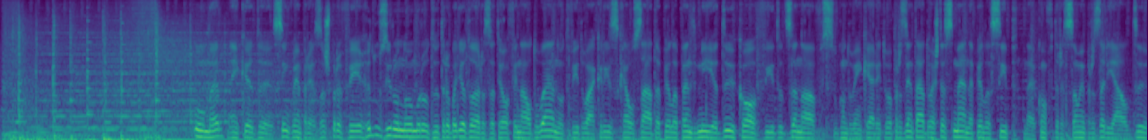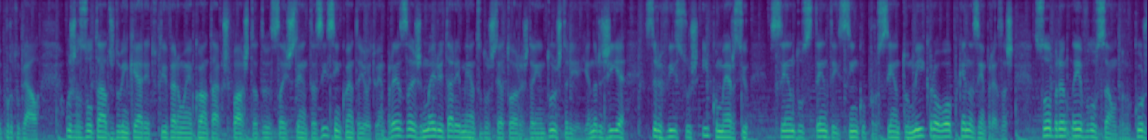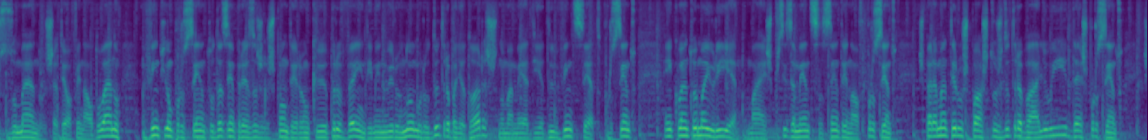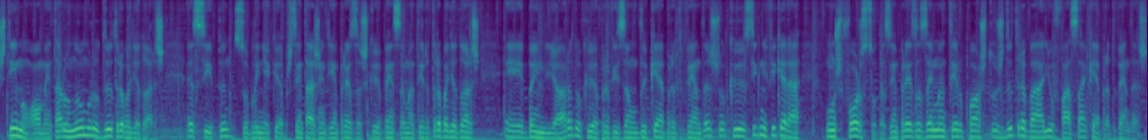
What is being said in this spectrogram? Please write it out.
Uma em cada cinco empresas prevê reduzir o número de trabalhadores até ao final do ano devido à crise causada pela pandemia de Covid-19, segundo o um inquérito apresentado esta semana pela CIP, na Confederação Empresarial de Portugal. Os resultados do inquérito tiveram em conta a resposta de 658 empresas, maioritariamente dos setores da indústria e energia, serviços e comércio, sendo 75% micro ou pequenas empresas. Sobre a evolução de recursos humanos até ao final do ano, 21% das empresas responderam que prevêem diminuir o número de trabalhadores, numa média de 27%, enquanto a maioria, mais precisamente 69%, espera manter os postos de trabalho e 10% estimam aumentar o número de trabalhadores. A CIP sublinha que a percentagem de empresas que pensa manter trabalhadores é bem melhor do que a previsão de quebra de vendas, o que significará um esforço das empresas em manter postos de trabalho face à quebra de vendas.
